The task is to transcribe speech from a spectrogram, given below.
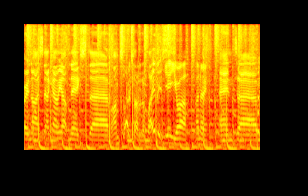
very nice. Now, coming up next, um, I'm so excited to play this. Yeah, you are. I know. And um,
